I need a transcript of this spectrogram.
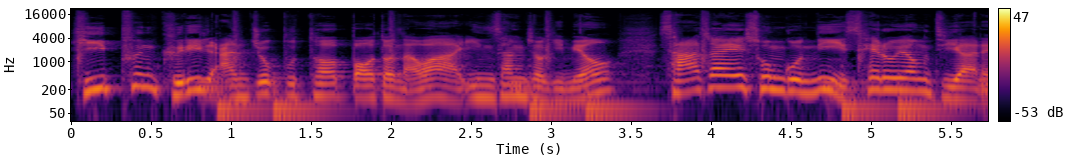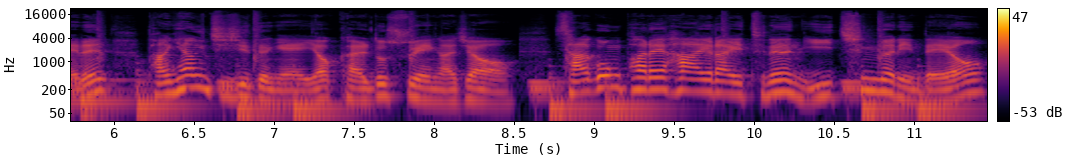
깊은 그릴 안쪽부터 뻗어나와 인상적이며 사자의 송곳니 세로형 DRL은 방향 지시 등의 역할도 수행하죠. 보죠 408의 하이라이트는 이 측면인데요.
